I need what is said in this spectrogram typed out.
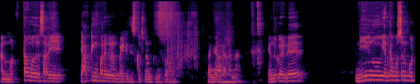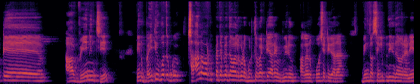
నన్ను మొట్టమొదటిసారి యాక్టింగ్ పరంగా నన్ను బయటికి తీసుకొచ్చినందుకు మీకు ధన్యవాదాలు అన్న ఎందుకంటే నేను వెనక కూర్చొని కొట్టే ఆ వే నుంచి నేను బయటికి పోతే చాలా వరకు పెద్ద పెద్ద వాళ్ళు కూడా గుర్తుపట్టి అరే వీడు పలానా పోసేటి కదా దీంతో సెల్ఫ్ దిగుదామని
